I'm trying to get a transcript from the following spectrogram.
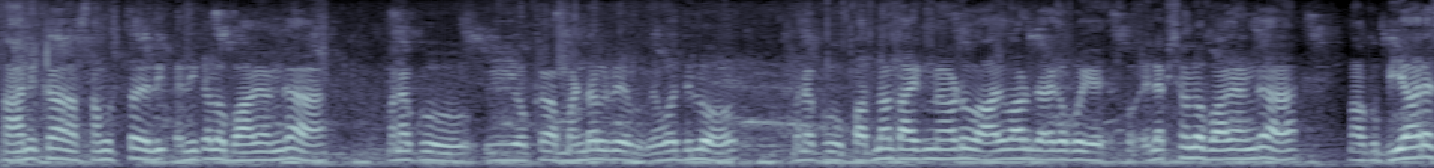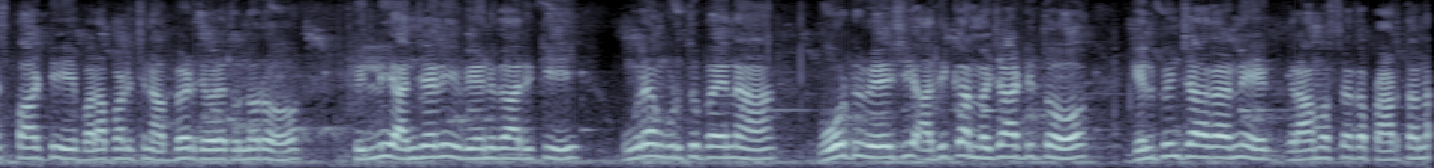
స్థానిక సంస్థ ఎన్నికల్లో భాగంగా మనకు ఈ యొక్క మండల వ్య- వ్యవధిలో మనకు పద్నాలుగు తారీఖు నాడు ఆదివారం జరగబోయే ఎలక్షన్లో భాగంగా మాకు బీఆర్ఎస్ పార్టీ బలపరిచిన అభ్యర్థి ఎవరైతే ఉన్నారో పిల్లి అంజలి వేణుగారికి ఉంగరం గుర్తుపైన ఓటు వేసి అధిక మెజార్టీతో గెలిపించాలని గ్రామస్తుల యొక్క ప్రార్థన.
